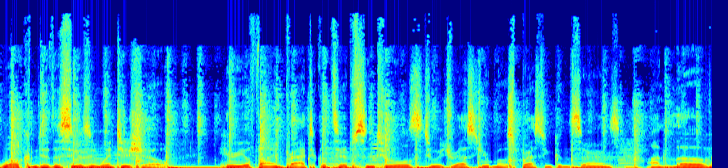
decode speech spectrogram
Welcome to the Susan Winter Show. Here you'll find practical tips and tools to address your most pressing concerns on love,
